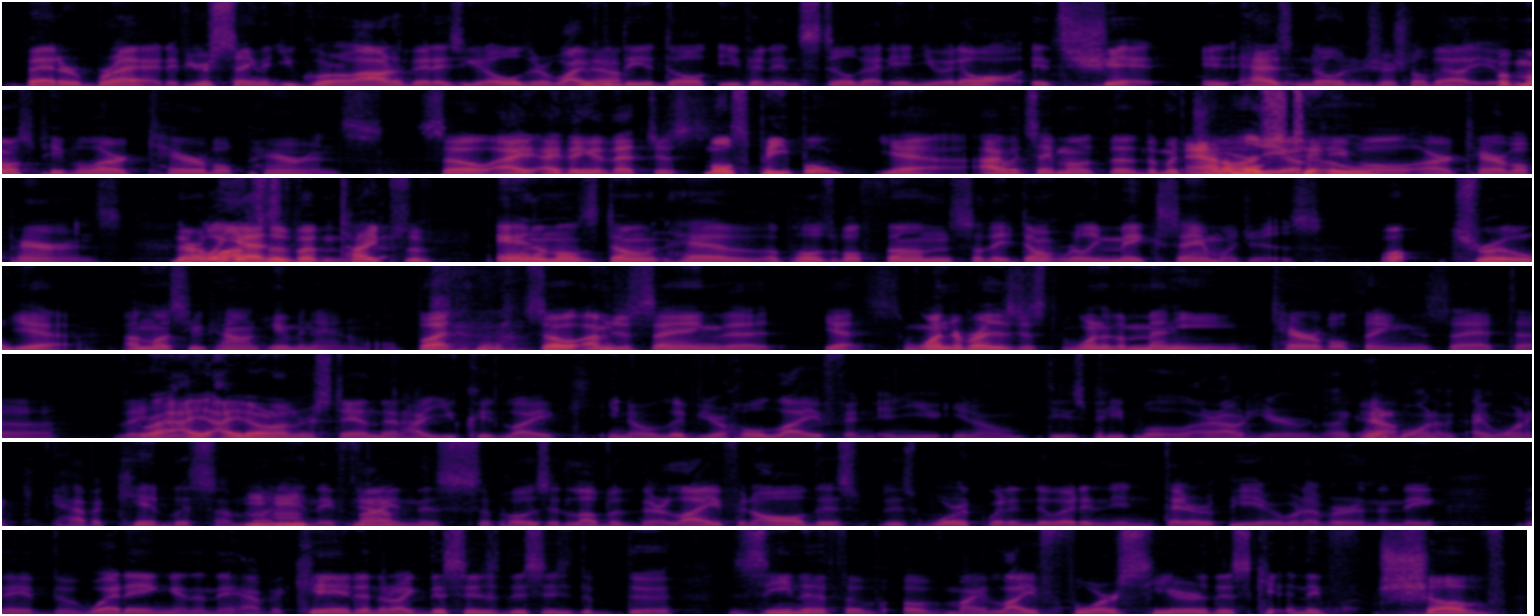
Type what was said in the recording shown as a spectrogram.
better bread? If you're saying that you grow out of it as you get older, why Yeah. would the adult even instill that in you at all? It's shit. It has no nutritional value. But most people are terrible parents. So I, I think that that just Most people? yeah, I would say most the, the majority Animals, of too. people are terrible parents. There are Well, lots yes, of but types of. Animals don't have opposable thumbs, so they don't really make sandwiches. Well, true. Yeah, unless you count human animal. But so I'm just saying that yes, Wonder Bread is just one of the many terrible things that uh, they right, do. I, I don't understand that how you could like you know live your whole life and, and you you know these people are out here like Yeah. I want to I want to have a kid with somebody Mhm, and they yeah. find this supposed love of their life and all this this work went into it and in therapy or whatever and then they they have the wedding and then they have a kid and they're like this is this is the the zenith of of my life force here this kid and they shove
